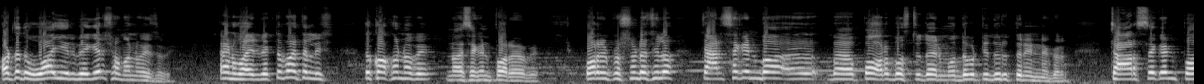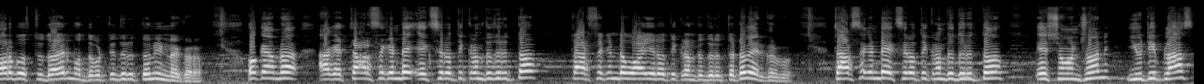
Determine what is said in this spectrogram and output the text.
অর্থাৎ ওয়াই এর বেগের সমান হয়ে যাবে। কারণ ওয়াই এর বেগ তো পঁয়তাল্লিশ। তো কখন হবে? নয় সেকেন্ড পরে হবে। পরের প্রশ্নটা ছিল, চার সেকেন্ড ব- বা- পর বস্তুদ্বয়ের মধ্যবর্তী দূরত্ব নির্ণয় করো। চার সেকেন্ড পর বস্তুদ্বয়ের মধ্যবর্তী দূরত্ব নির্ণয় করো। ওকে, আমরা আগে চার সেকেন্ডে এক্সের অতিক্রান্ত দূরত্ব, চার সেকেন্ডে ওয়াই এর অতিক্রান্ত দূরত্বটা বের করব। চার সেকেন্ডে এক্সের অতিক্রান্ত দূরত্ব এর সমান সমান u t plus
